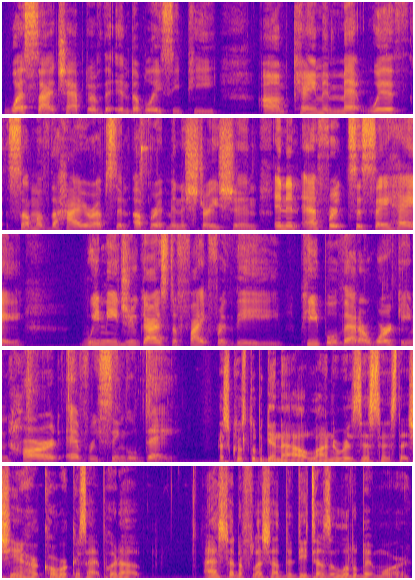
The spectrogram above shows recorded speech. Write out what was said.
west side chapter of the naacp um, came and met with some of the higher ups in upper administration in an effort to say hey we need you guys to fight for the people that are working hard every single day. As crystal began to outline the resistance that she and her coworkers had put up I her to flesh out the details a little bit more.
